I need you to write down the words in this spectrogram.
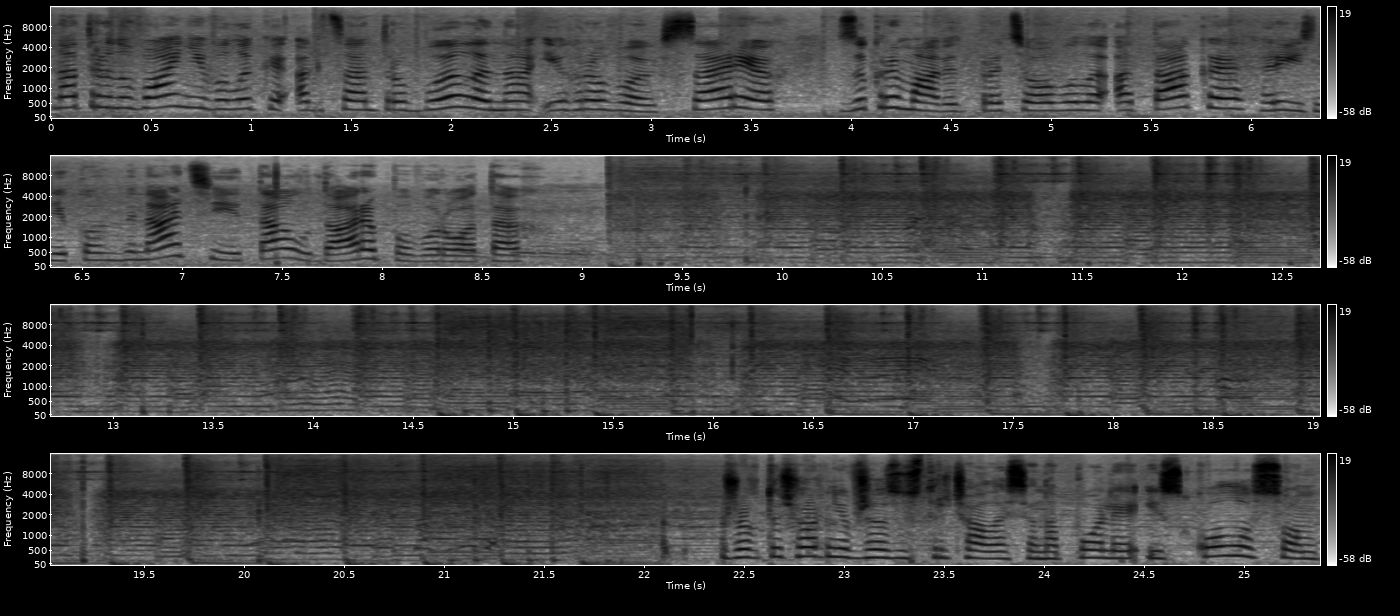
На тренуванні великий акцент робили на ігрових серіях. Зокрема, відпрацьовували атаки, різні комбінації та удари по воротах. Жовто-чорні вже зустрічалися на полі із колосом.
